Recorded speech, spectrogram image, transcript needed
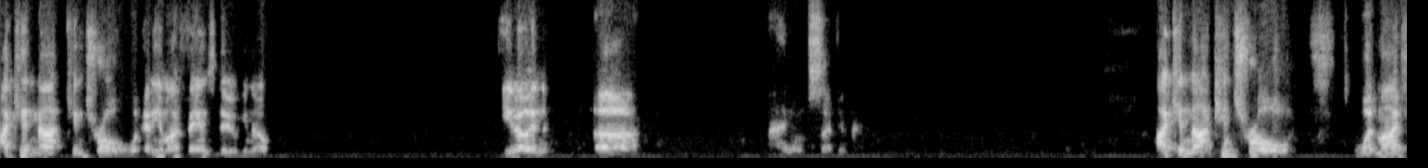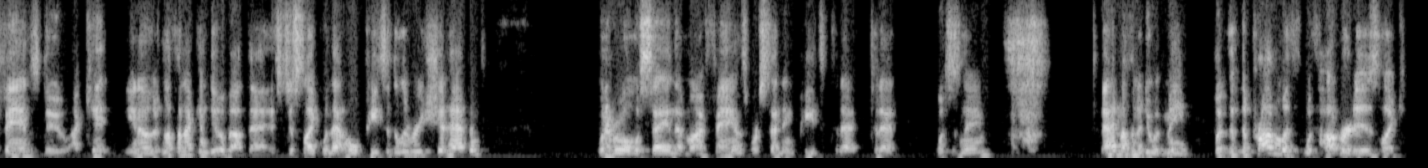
I cannot control what any of my fans do, you know. You know, and uh hang on a second. I cannot control what my fans do. I can't, you know, there's nothing I can do about that. It's just like when that whole pizza delivery shit happened. When everyone was saying that my fans were sending pizza to that to that what's his name? That had nothing to do with me. But the, the problem with, with Hubbard is like,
